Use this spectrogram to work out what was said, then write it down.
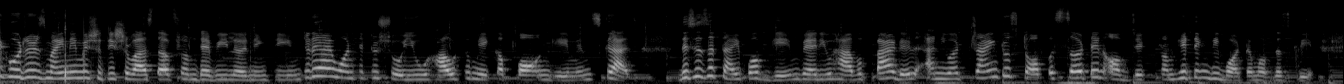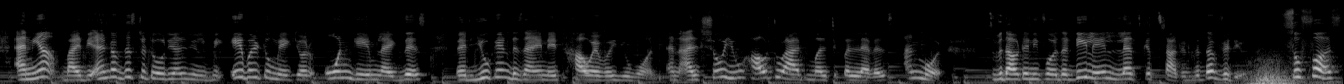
Hi coders, my name is Shruti Srivastava from Debe Learning Team. Today I wanted to show you how to make a Pong game in Scratch. This is a type of game where you have a paddle and you are trying to stop a certain object from hitting the bottom of the screen. And yeah, by the end of this tutorial, you'll be able to make your own game like this where you can design it however you want. And I'll show you how to add multiple levels and more. So without any further delay, let's get started with the video. So first,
